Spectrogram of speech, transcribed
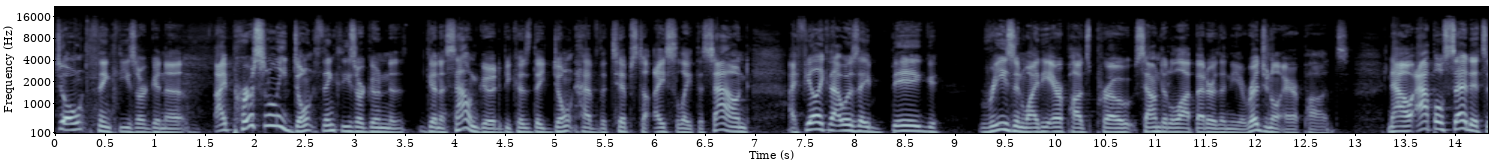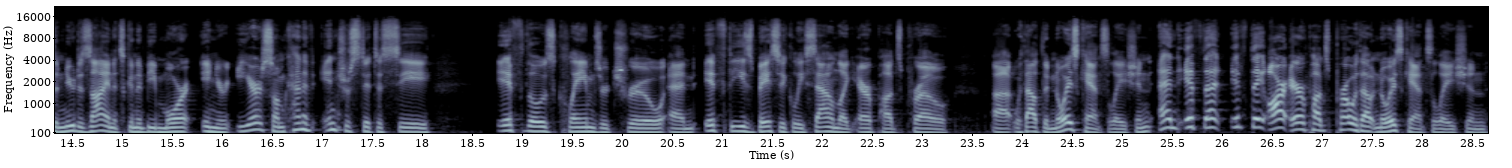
don't think these are gonna. I personally don't think these are gonna gonna sound good because they don't have the tips to isolate the sound. I feel like that was a big reason why the AirPods Pro sounded a lot better than the original AirPods. Now, Apple said it's a new design; it's going to be more in your ear. So I'm kind of interested to see if those claims are true and if these basically sound like AirPods Pro uh, without the noise cancellation, and if that if they are AirPods Pro without noise cancellation,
